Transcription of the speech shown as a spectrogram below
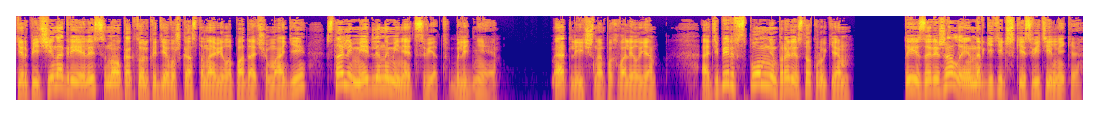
Кирпичи нагрелись, но как только девушка остановила подачу магии, стали медленно менять цвет, бледнее. «Отлично», — похвалил я. «А теперь вспомним про листок в руке. Ты заряжала энергетические светильники?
